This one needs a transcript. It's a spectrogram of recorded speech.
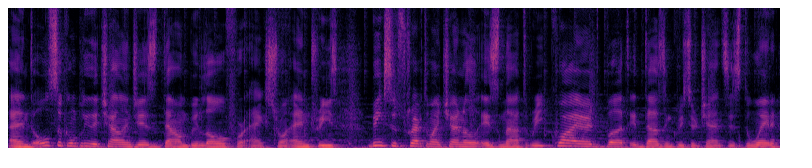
and also complete the challenges down below for extra entries. Being subscribed to my channel is not required, but it does increase your chances to win,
